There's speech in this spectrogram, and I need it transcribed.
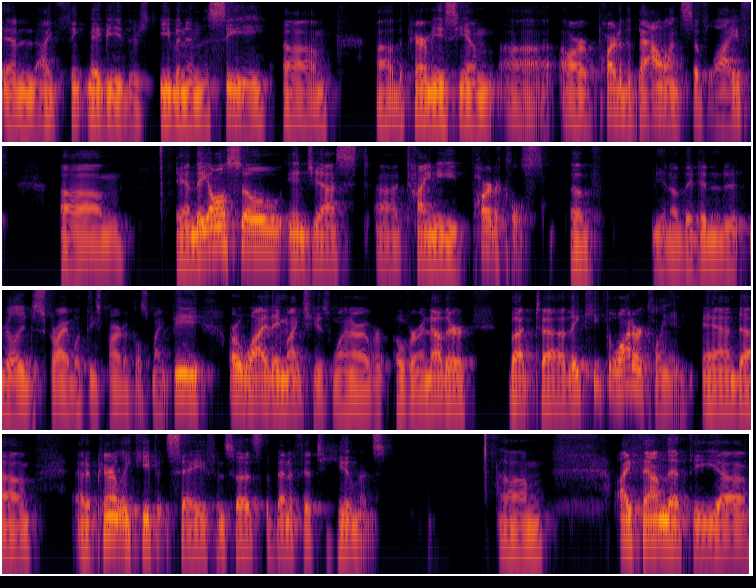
and i think maybe there's even in the sea um, uh, the paramecium uh, are part of the balance of life. Um, and they also ingest uh, tiny particles of you know they didn't really describe what these particles might be or why they might choose one over over another but uh, they keep the water clean and um, and apparently keep it safe. And so it's the benefit to humans. Um, i found that the uh,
